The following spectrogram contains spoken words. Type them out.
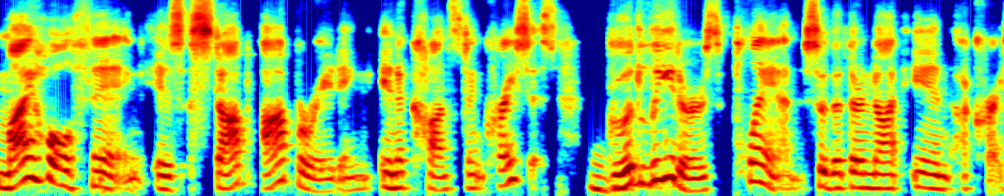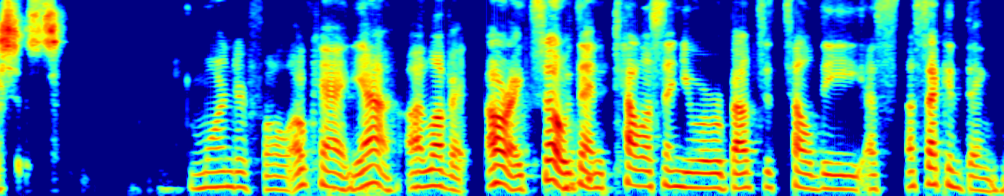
My whole thing is stop operating in a constant crisis. Good leaders plan so that they're not in a crisis. Wonderful. Okay. Yeah, I love it. All right. So then tell us, and you were about to tell the a, a second thing.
